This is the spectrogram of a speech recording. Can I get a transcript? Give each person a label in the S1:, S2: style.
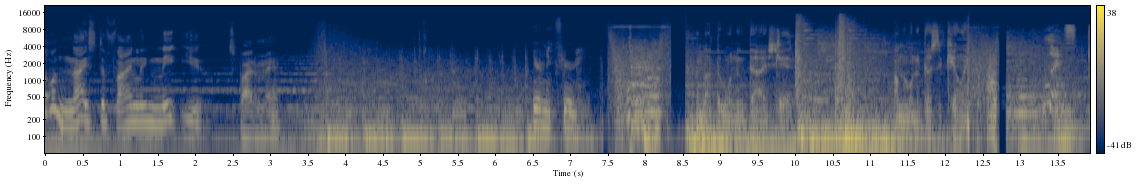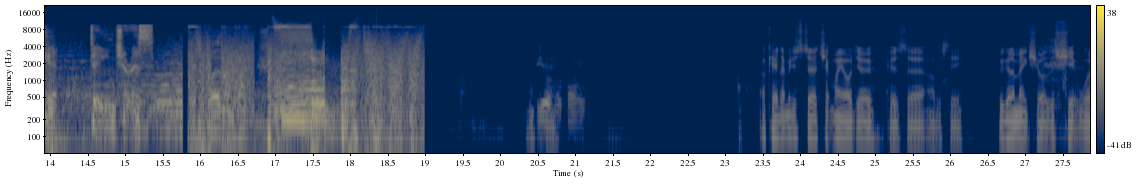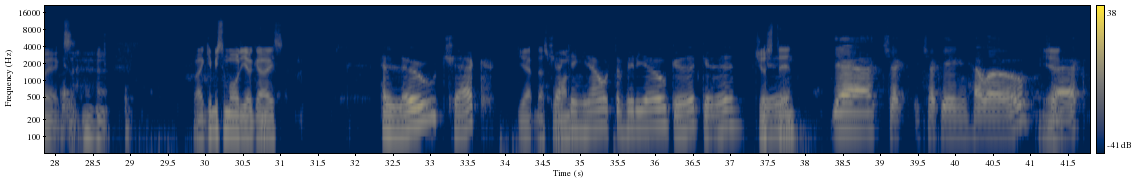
S1: So nice to finally meet you, Spider Man.
S2: You're Nick Fury.
S3: I'm not the one who dies, kid. I'm the one who does the killing.
S4: Let's get dangerous.
S5: Beautiful thing.
S6: Okay, let me just uh, check my audio because uh, obviously we're gonna make sure this shit works. right, give me some audio, guys.
S7: Hello, check.
S6: Yep, that's one.
S7: Checking out the video. Good, good.
S6: Justin.
S7: good.
S8: Yeah, check checking. Hello,
S6: Yeah.
S8: check.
